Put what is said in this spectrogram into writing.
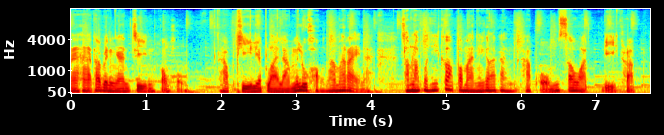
นะฮะถ้าเป็นงานจีนของผมนะครับผีเรียบร้อยแล้วไม่รู้ของมาเมื่อไหร่นะสำหรับวันนี้ก็ประมาณนี้ก็แล้วกันครับผมสวัสดีครับ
